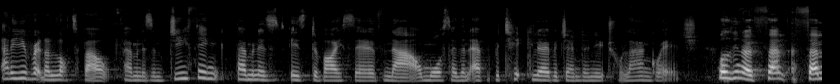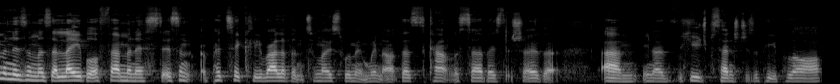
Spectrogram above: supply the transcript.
Ellie, you've written a lot about feminism. Do you think feminism is divisive now, more so than ever, particularly over gender neutral language? Well, you know, fem- feminism as a label of feminist isn't particularly relevant to most women. We know, there's countless surveys that show that, um, you know, huge percentages of people are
